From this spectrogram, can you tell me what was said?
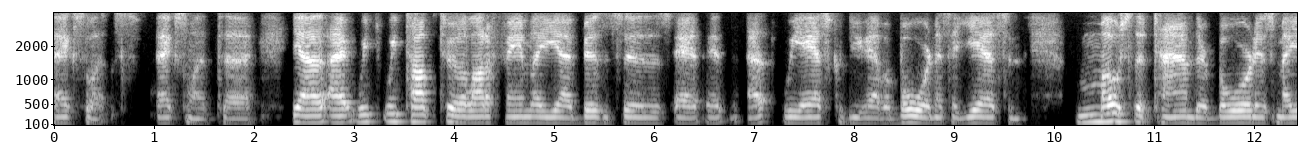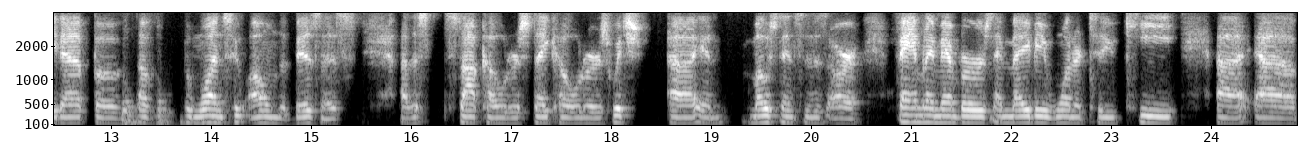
Excellent. Excellent. Uh, yeah, I, we we talked to a lot of family uh, businesses. At, at uh, we asked, "Do you have a board?" And I said, "Yes." And most of the time, their board is made up of of the ones who own the business, uh, the stockholders, stakeholders, which uh, in most instances are family members and maybe one or two key uh, uh,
